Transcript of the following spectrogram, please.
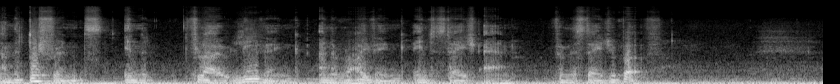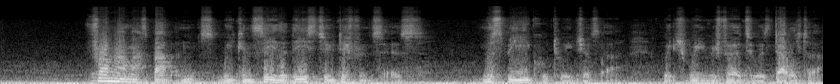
and the difference in the flow leaving and arriving into stage n from the stage above. From our mass balance, we can see that these two differences must be equal to each other, which we refer to as delta.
